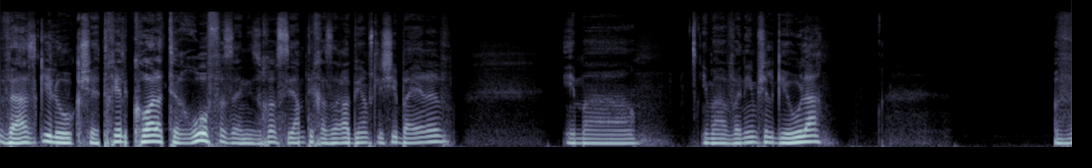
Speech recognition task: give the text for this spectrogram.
ואז כאילו, כשהתחיל כל הטירוף הזה, אני זוכר, סיימתי חזרה ביום שלישי בערב עם, ה... עם האבנים של גאולה, וכל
